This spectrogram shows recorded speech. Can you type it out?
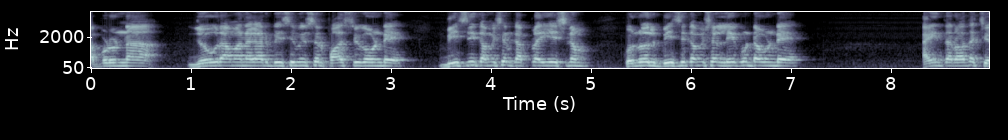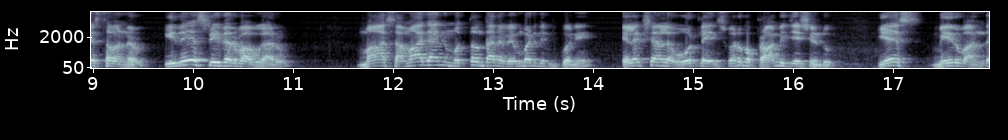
అప్పుడున్న జోగురామన్న గారు బీసీ మినిస్టర్ పాజిటివ్గా ఉండే బీసీ కమిషన్కి అప్లై చేసినాం. కొన్ని రోజులు బీసీ కమిషన్ లేకుండా ఉండే అయిన తర్వాత చేస్తామన్నారు. ఇదే శ్రీధర్ బాబు గారు. మా సమాజాన్ని మొత్తం తన వెంబడి దింపుకొని ఎలక్షన్లో ఓట్లు వేయించుకొని ఒక ప్రామిస్ చేసిండు. ఎస్ మీరు వంద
